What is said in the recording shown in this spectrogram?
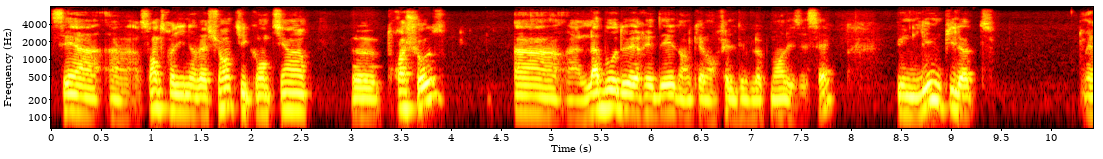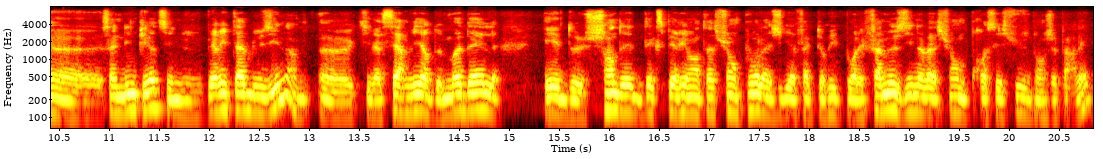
C'est un, un, centre d'innovation qui contient trois choses un, labo de R&D dans lequel on fait le développement, les essais, une ligne pilote. Euh, une ligne pilote, c'est une véritable usine euh, qui va servir de modèle et de champ d'expérimentation pour la Gigafactory, pour les fameuses innovations de processus dont j'ai parlé,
